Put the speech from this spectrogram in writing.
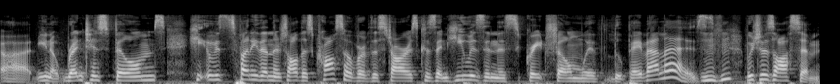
Uh, you know, rent his films. He, it was funny. Then there's all this crossover of the stars because then he was in this great film with Lupe Velez, which was awesome.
